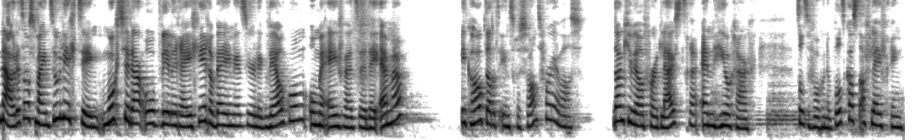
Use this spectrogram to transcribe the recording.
Nou, dat was mijn toelichting. Mocht je daarop willen reageren, ben je natuurlijk welkom om me even te DM'en. Ik hoop dat het interessant voor je was. Dankjewel voor het luisteren en heel graag tot de volgende podcastaflevering.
